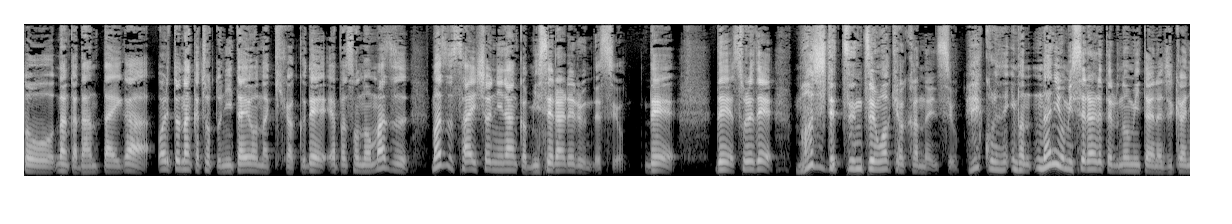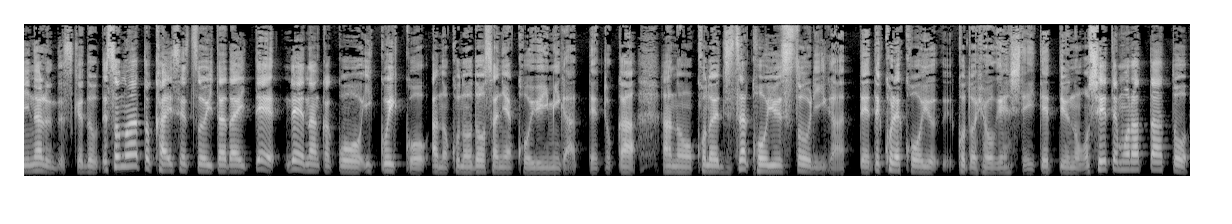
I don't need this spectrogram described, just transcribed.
となんか団体が割となんかちょっと似たような企画でやっぱそのまずまず最初になんか見せられるんですよ。ででそれでマジで全然わけわかんないんですよ。えこれね今何を見せられてるのみたいな時間になるんですけどでその後解説をいただいてでなんかこう一個一個あのこの動作にはこういう意味があってとかあのこの実はこういうストーリーがあってでこれこういうことを表現していてっていうのを教えてもらった後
